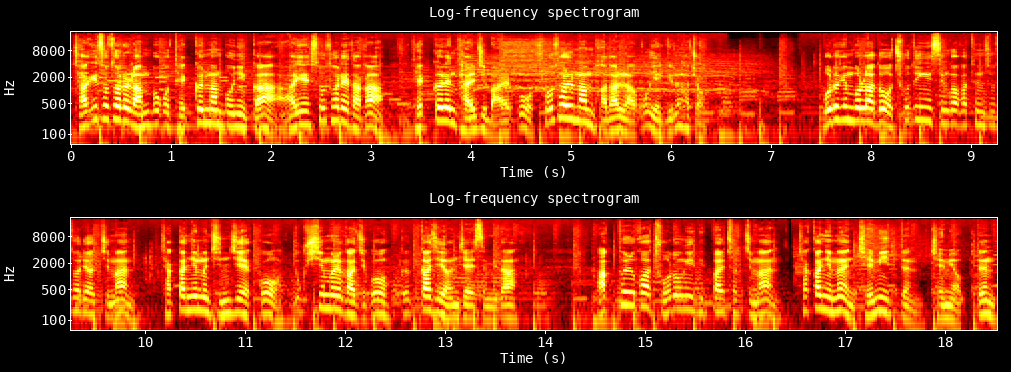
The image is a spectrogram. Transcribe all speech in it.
자기 소설을 안 보고 댓글만 보니까 아예 소설에다가 댓글은 달지 말고 소설만 봐달라고 얘기를 하죠. 모르긴 몰라도 초딩이 쓴것 같은 소설이었지만 작가님은 진지했고 뚝심을 가지고 끝까지 연재했습니다. 악플과 조롱이 빗발쳤지만 작가님은 재미있든 재미없든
